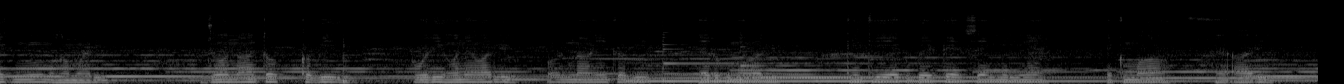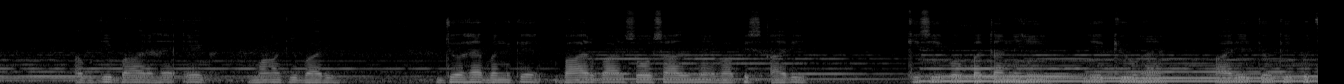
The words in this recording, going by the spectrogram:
एक न्यू महामारी, जो ना तो कभी पूरी होने वाली और ना ही कभी है रुकने वाली, क्योंकि एक बेटे से मिलने एक माँ है आरी, अब की बार है एक माँ की बारी। जो है बनके बार बार सौ साल में वापस आ रही किसी को पता नहीं ये क्यों है पारी क्योंकि कुछ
